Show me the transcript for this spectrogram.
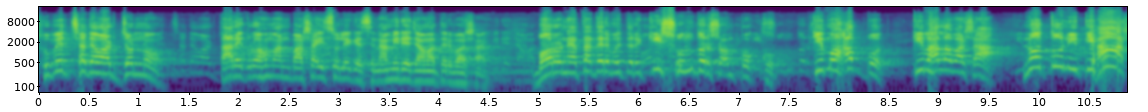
শুভেচ্ছা দেওয়ার জন্য তারেক রহমান বাসায় চলে গেছেন আমিরে জামাতের বাসায়। বড় নেতাদের ভিতরে কি সুন্দর সম্পর্ক। কি মহাব্বত, কি ভালোবাসা, নতুন ইতিহাস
